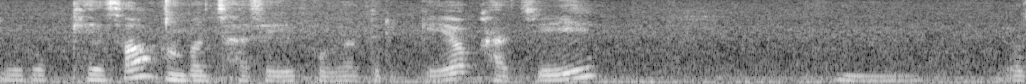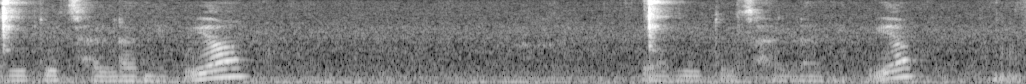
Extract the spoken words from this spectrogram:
이렇게 해서 한번 자세히 보여드릴게요. 가지 음, 여기도 잘라내고요. 여기도 잘라내고요. 음.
